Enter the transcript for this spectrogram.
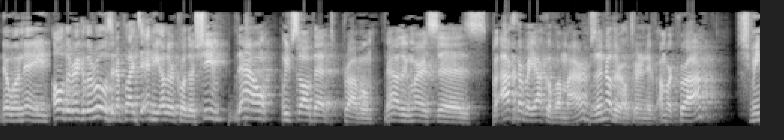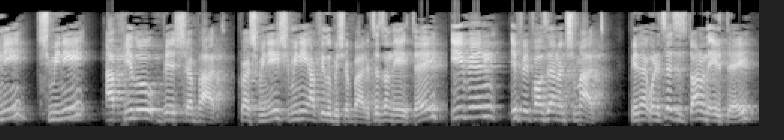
no Onain, all the regular rules that apply to any other Kodashim. Now, we've solved that problem. Now the Gemara says, says, Yaakov Amar, there's another alternative. Amar Kra, Shmini, Shmini, Afilu b'Shabbat. Shmini, Shmini, Afilu b'Shabbat. It says on the eighth day, even if it falls down on Shmat. Meaning that when it says it's done on the eighth day,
